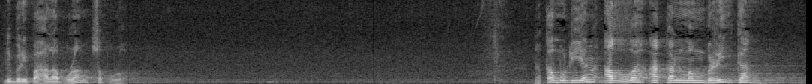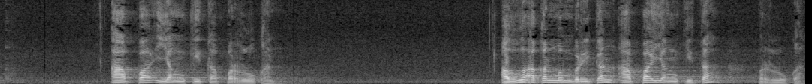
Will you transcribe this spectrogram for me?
Diberi pahala pulang sepuluh. Nah, kemudian Allah akan memberikan apa yang kita perlukan. Allah akan memberikan apa yang kita perlukan.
